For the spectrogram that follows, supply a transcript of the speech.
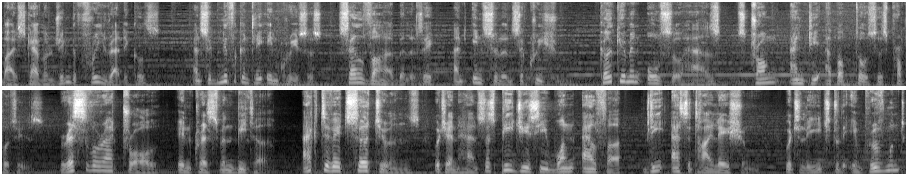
by scavenging the free radicals and significantly increases cell viability and insulin secretion. Curcumin also has strong anti-apoptosis properties. Resveratrol in Cresvin beta activates sirtuins which enhances PGC1 alpha deacetylation which leads to the improvement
